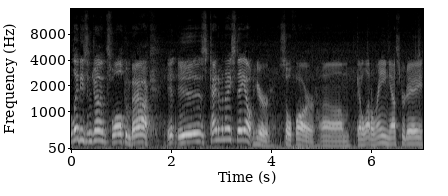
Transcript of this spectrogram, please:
Ladies and gents, welcome back. It is kind of a nice day out here so far. Um, got a lot of rain yesterday,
